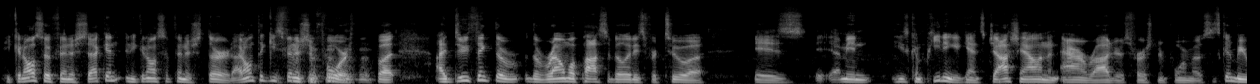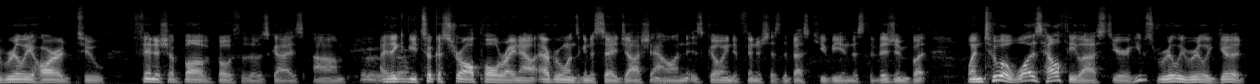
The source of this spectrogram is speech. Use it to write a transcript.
He can also finish second and he can also finish third. I don't think he's finishing fourth, but I do think the the realm of possibilities for Tua is I mean, he's competing against Josh Allen and Aaron Rodgers first and foremost. It's going to be really hard to finish above both of those guys. Um, mm, I think if you took a straw poll right now, everyone's going to say Josh Allen is going to finish as the best QB in this division. But when Tua was healthy last year, he was really, really good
